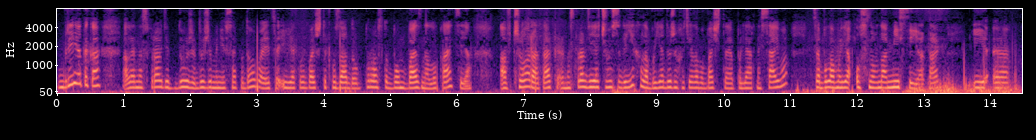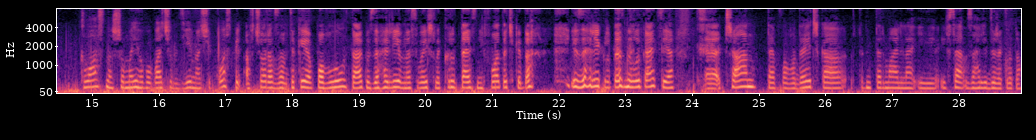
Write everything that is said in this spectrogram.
мрія така, але насправді дуже дуже мені все подобається. І як ви бачите, позаду просто бомбезна локація. А вчора так насправді я чого сюди їхала, бо я дуже хотіла побачити полярне сяйво. Це була моя основна місія, так і. Е, Класно, що ми його побачили дві ночі поспіль. А вчора, завдяки Павлу, так взагалі в нас вийшли крутезні фоточки, так? і взагалі крутезна локація. Е, Чан, тепла водичка термальна, і, і все взагалі дуже круто.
